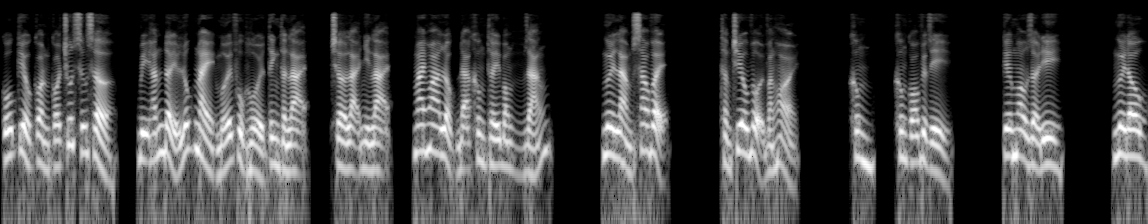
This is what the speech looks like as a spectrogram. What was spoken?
Cố Kiều còn có chút sững sờ, bị hắn đẩy lúc này mới phục hồi tinh thần lại, trở lại nhìn lại, Mai Hoa Lộc đã không thấy bóng dáng. Ngươi làm sao vậy? Thẩm chiêu vội vắng hỏi. Không, không có việc gì. kia mau rời đi. Ngươi đâu?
